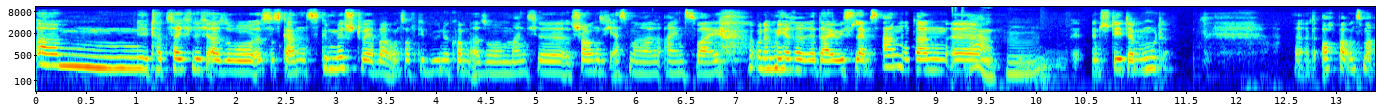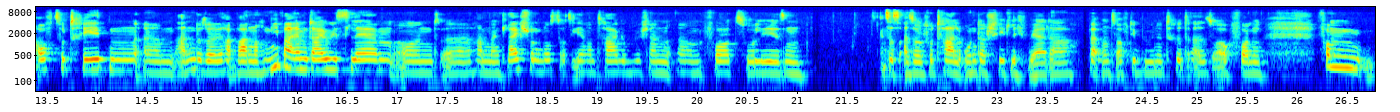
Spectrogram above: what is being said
Ähm, nee, tatsächlich. Also es ist ganz gemischt, wer bei uns auf die Bühne kommt. Also manche schauen sich erstmal ein, zwei oder mehrere Diary Slams an und dann äh, ah, hm. entsteht der Mut, auch bei uns mal aufzutreten. Ähm, andere waren noch nie bei einem Diary Slam und äh, haben dann gleich schon Lust, aus ihren Tagebüchern ähm, vorzulesen. Es ist also total unterschiedlich, wer da bei uns auf die Bühne tritt. Also auch von, vom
